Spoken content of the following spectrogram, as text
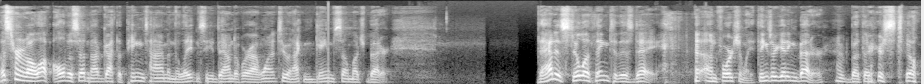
Let's turn it all off. All of a sudden, I've got the ping time and the latency down to where I want it to, and I can game so much better. That is still a thing to this day. Unfortunately, things are getting better, but there's still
